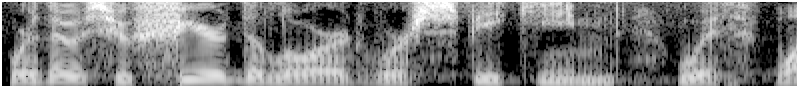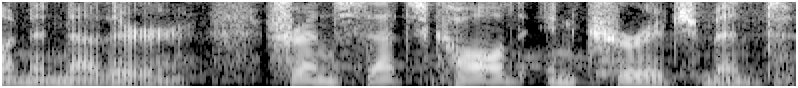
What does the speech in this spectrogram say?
where those who feared the Lord were speaking with one another. Friends, that's called encouragement.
